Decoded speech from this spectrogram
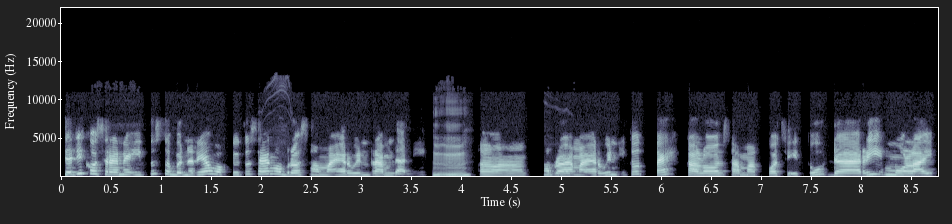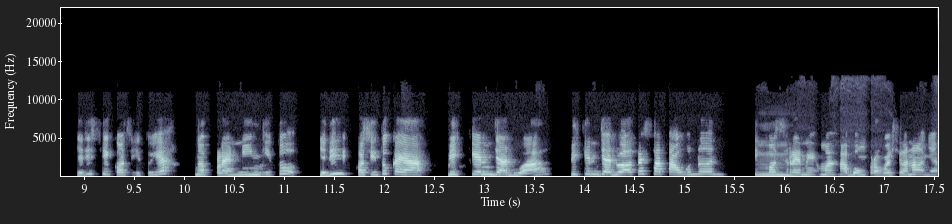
Jadi Coach Rene itu sebenarnya waktu itu saya ngobrol sama Erwin Ramdhani. Mm-mm. eh, ngobrol sama Erwin itu teh kalau sama coach itu dari mulai jadi si coach itu ya nge-planning itu jadi coach itu kayak bikin jadwal bikin jadwal teh satahunan si coach Hmm. Rene mah abong profesionalnya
